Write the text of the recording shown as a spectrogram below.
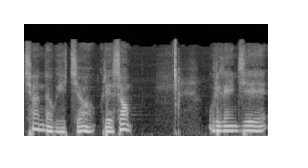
처한다고 했죠. 그래서 우리가 이제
